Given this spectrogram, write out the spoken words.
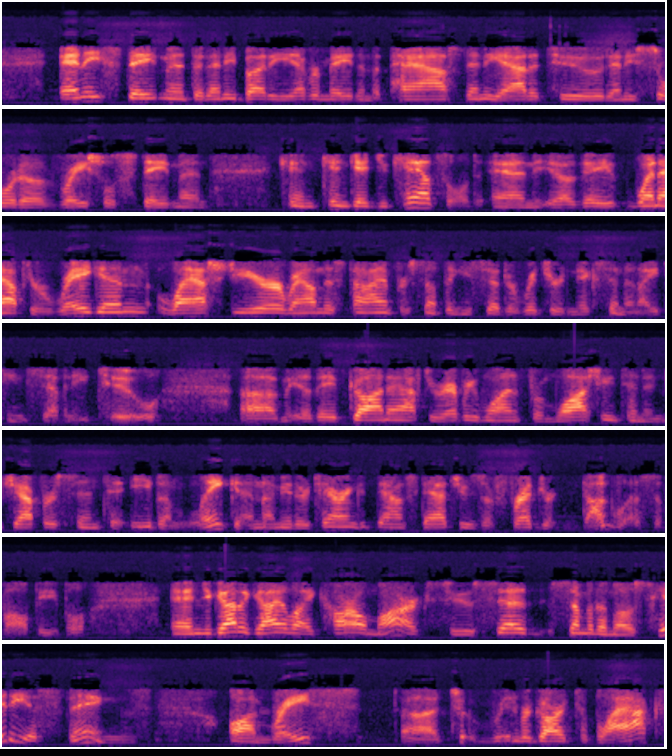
any statement that anybody ever made in the past, any attitude, any sort of racial statement can can get you canceled. And you know, they went after Reagan last year around this time for something he said to Richard Nixon in 1972. Um, you know, they've gone after everyone from Washington and Jefferson to even Lincoln. I mean, they're tearing down statues of Frederick Douglass, of all people. And you got a guy like Karl Marx who said some of the most hideous things on race uh, to, in regard to blacks,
